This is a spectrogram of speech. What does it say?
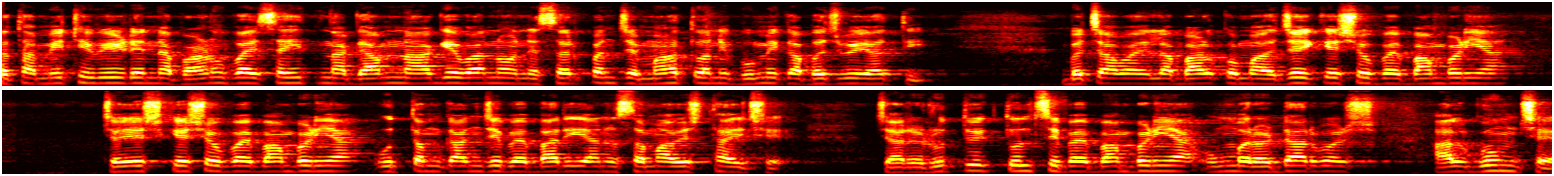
તથા મીઠી વીડેના ભાણુભાઈ સહિતના ગામના આગેવાનો અને સરપંચે મહત્વની ભૂમિકા ભજવી હતી. બચાવાયેલા બાળકોમાં અજય કેશવભાઈ બાંભણિયા, જયેશ કેશવભાઈ બાંભણિયા, ઉત્તમ કાનજીભાઈ બારિયાનો સમાવેશ થાય છે. જ્યારે ઋત્વિક તુલસીભાઈ બાંભણિયા ઉંમર અઢાર વર્ષ, હાલ ગુમ છે.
